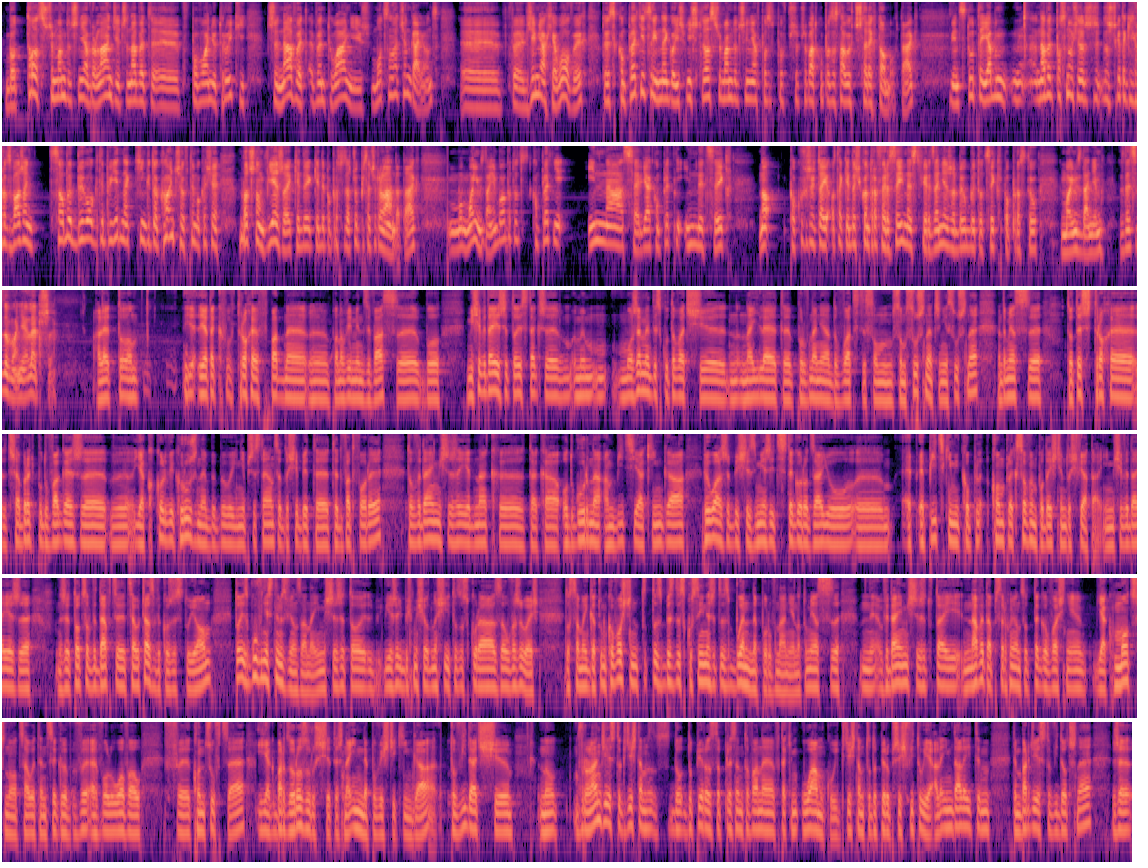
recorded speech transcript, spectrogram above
Bo to, z czym mam do czynienia w Rolandzie, czy nawet e, w powołaniu trójki, czy nawet ewentualnie już mocno naciągając e, w ziemiach jałowych, to jest kompletnie co innego niż, niż to, z czym mam do czynienia w, w, w przypadku pozostałych czterech tomów, tak? Więc tutaj ja bym nawet posunął się do, troszeczkę takich rozważań, co by było, gdyby jednak King dokończył w tym okresie Mroczną Wieżę, kiedy, kiedy po prostu zaczął pisać Rolanda, tak? moim zdaniem byłaby to kompletnie inna seria, kompletnie inny cykl. No, pokuszę tutaj o takie dość kontrowersyjne stwierdzenie, że byłby to cykl po prostu moim zdaniem zdecydowanie lepszy. Ale to ja, ja, tak trochę wpadnę, y, panowie, między was, y, bo mi się wydaje, że to jest tak, że my możemy dyskutować, y, na ile te porównania do władcy są, są słuszne czy niesłuszne, natomiast to też trochę trzeba brać pod uwagę, że y, jakkolwiek różne by były i nieprzystające do siebie te, te dwa twory, to wydaje mi się, że jednak taka odgórna ambicja Kinga była, żeby się zmierzyć z tego rodzaju epickim i kompleksowym podejściem do świata. I mi się wydaje, że, że to, co wydawcy cały czas wykorzystują, to jest głównie z tym związane. I myślę, że to, jeżeli byśmy się odnosili, to co skóra zauważyłeś, do samej gatunkowości, no to, to jest bezdyskusyjne, że to jest błędne porównanie Natomiast mm, wydaje mi się, że tutaj nawet abstrahując od tego właśnie, jak mocno cały ten cykl wyewoluował w końcówce i jak bardzo rozrósł się też na inne powieści Kinga, to widać no, w Rolandzie jest to gdzieś tam do, dopiero zaprezentowane w takim ułamku i gdzieś tam to dopiero prześwituje, ale im dalej, tym, tym bardziej jest to widoczne, że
